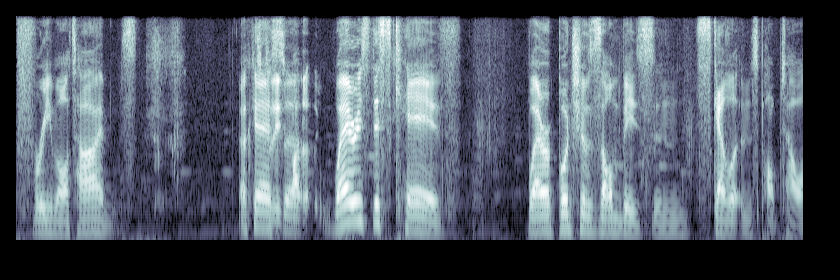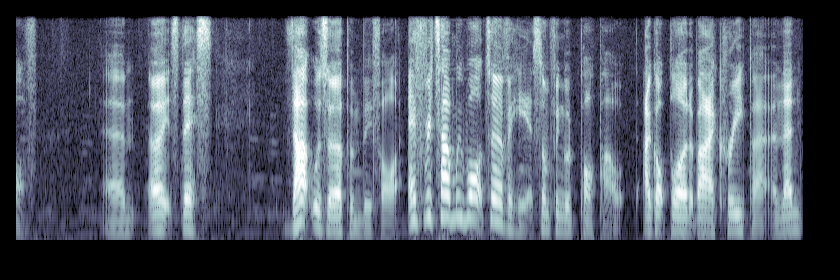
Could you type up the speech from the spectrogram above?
three more times. Okay, so bad at the- where is this cave where a bunch of zombies and skeletons popped out of? Um, oh, it's this. That was open before. Every time we walked over here, something would pop out. I got blown up by a creeper, and then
